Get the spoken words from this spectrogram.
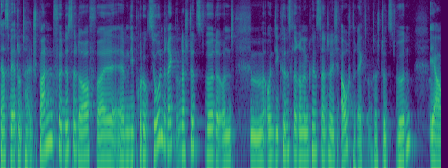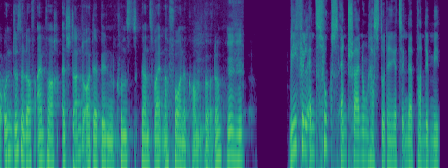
Das wäre total spannend für Düsseldorf, weil ähm, die Produktion direkt unterstützt würde und, ähm, und die Künstlerinnen und Künstler natürlich auch direkt unterstützt würden. Ja, und Düsseldorf einfach als Standort der bildenden Kunst ganz weit nach vorne kommen würde. Mhm. Wie viel Entzugsentscheidungen hast du denn jetzt in der Pandemie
